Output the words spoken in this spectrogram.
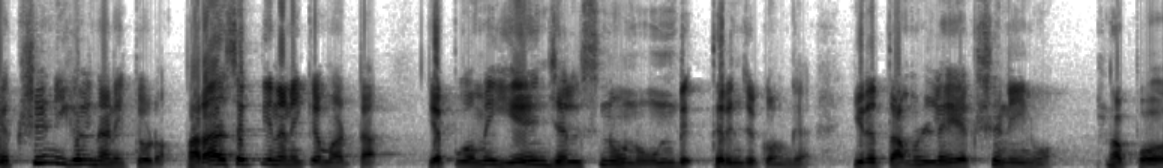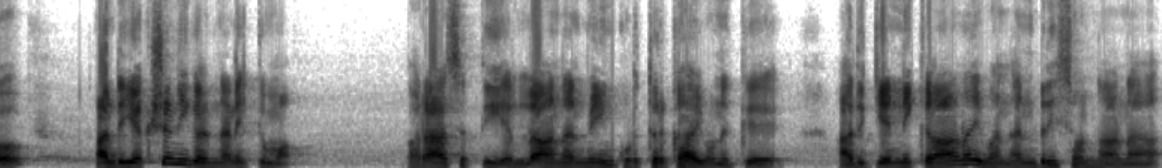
யக்ஷினிகள் நினைத்துடும் பராசக்தி நினைக்க மாட்டா. எப்பவுமே ஏஞ்சல்ஸ்னு ஒன்று உண்டு தெரிஞ்சுக்கோங்க. இதை தமிழில் யக்ஷினின்னுவோம் அப்போது அந்த யக்ஷனிகள் நினைக்குமா? பராசக்தி எல்லா நன்மையும் கொடுத்துருக்கா இவனுக்கு? அதுக்கு என்னைக்கான இவன் நன்றி சொன்னானா?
